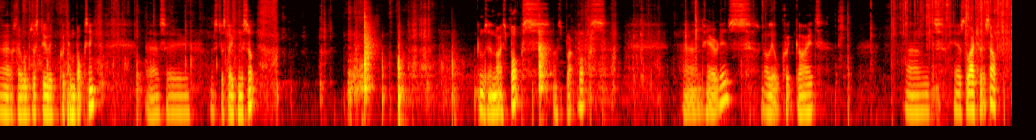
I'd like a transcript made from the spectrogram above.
uh, so we'll just do a quick unboxing. Uh, so let's just open this up. Comes in a nice box nice black box. And here it is a little quick guide. And here's the lighter itself.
